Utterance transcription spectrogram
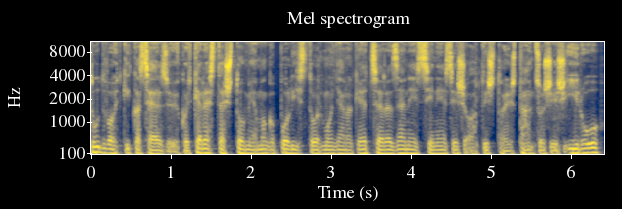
tudva, hogy kik a szerzők, hogy Keresztes Tomi, a maga Polisztor mondjának egyszerre zenész, színész és artista és táncos és író,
